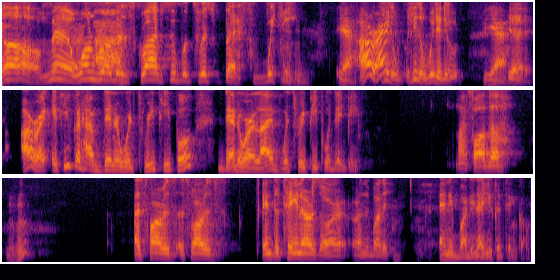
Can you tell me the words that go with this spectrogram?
oh man, one word Uh, describes Super Twitch best, witty. Mm-hmm. Yeah. All right. He's a he's a witty dude. yeah. Yeah. All right. If you could have dinner with three people, dead or alive, what three people would they be? My father. Mhm. As far as as far as entertainers or, or anybody, Anybody that you could think of.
